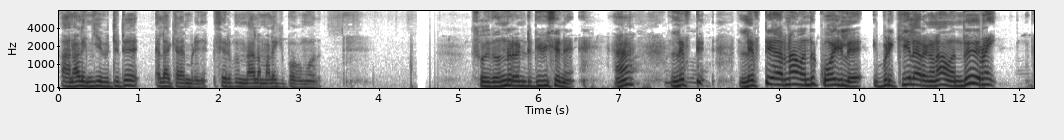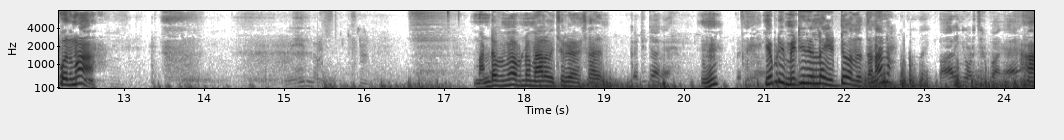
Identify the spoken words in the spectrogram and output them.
அதனால் இங்கே விட்டுட்டு எல்லாம் கிளம்பிடுங்க. செருப்பு மேலே மலைக்கு போகும்போது. ஸோ இது வந்து ரெண்டு டிவிஷனு ஆ? லெஃப்ட் லெஃப்ட் யாருனா வந்து கோயில். இப்படி கீழே இறங்குனா வந்து துணை. போதுமா? மண்டபமே அப்படின்னா மேலே வச்சுருக்காங்க சார். கட்டிட்டாங்க. ம்? எப்படி மெட்டீரியல்லாம் எட்டு வந்தது தானே பாறைங்க உடைச்சிருப்பாங்க. ஆ.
